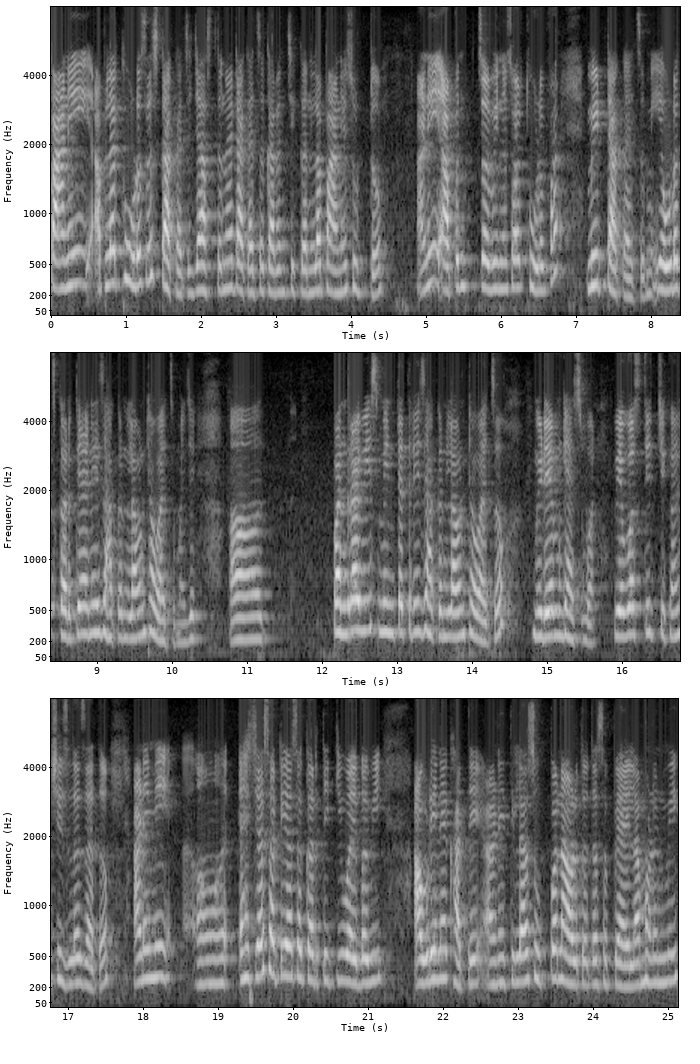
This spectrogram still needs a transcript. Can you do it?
पाणी आपल्याला थोडंसंच टाकायचं जास्त नाही टाकायचं कारण चिकनला पाणी सुटतं. आणि आपण चवीनुसार थोडंफार मीठ टाकायचं. मी एवढंच करते आणि झाकण लावून ठेवायचं. म्हणजे पंधरा वीस मिनटं तरी झाकण लावून ठेवायचं. मिडियम गॅसवर व्यवस्थित चिकन शिजलं जातं. आणि मी ह्याच्यासाठी असं करते की वैभवी आवडीने खाते आणि तिला सूप पण आवडतं तसं प्यायला म्हणून मी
